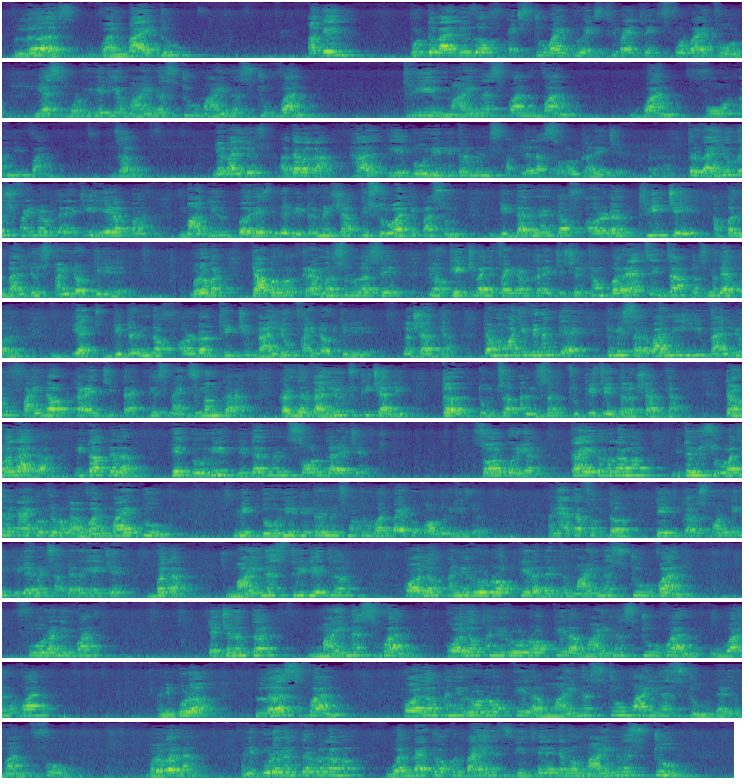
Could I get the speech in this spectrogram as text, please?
plus 1 by 2. Again, put the values of x2, by two, x3, by three, x4, by four. Yes, what we get here? Minus 2, minus 2, 1. 3, minus 1, 1. 1, 4 and 1. Zalo. या values आता बघा हा हे दोन्ही determinants आपल्याला solve करायचे. तर value कशी फाइंड आउट करायची? हे आपण मागील बरेच म्हणजे डिटर्मिनच्या अगदी सुरुवातीपासून डिटर्मिनंट ऑफ ऑर्डर थ्री चे आपण व्हॅल्यूज फाइंड आउट केलेले आहेत. बरोबर? त्याबरोबर क्रॅमर्स रूल असेल किंवा केच व्हॅल्यू फाइंड आउट करायची असेल किंवा बऱ्याच एक्झाम्पल्समध्ये आपण या डिटर्मिनंट ऑफ ऑर्डर थ्री ची व्हॅल्यू फाइंड आउट केलेली आहे. लक्षात घ्या. त्यामुळे माझी विनंती आहे तुम्ही सर्वांनी ही व्हॅल्यू फाइंड आउट करायची प्रॅक्टिस मॅक्झिमम करा. कारण जर व्हॅल्यू चुकीची आली तर तुमचं आन्सर चुकीचं येतं लक्षात घ्या. त्यामुळे बघा आता इथं आपल्याला हे दोन्ही डिटर्मिनंट सॉल्व्ह करायचे सॉल्व्ह करूया. काय येतं बघा मग? इथं मी सुरुवातीला काय करतोय बघा? वन बाय टू मी दोन्ही डिटर्मिनंट मधून वन बाय टू कॉमन घेतोय. आणि आता फक्त ते करस्पॉन्डिंग इलेमेंट्स आपल्याला घ्यायचे बघा मायनस थ्री घेतलं कॉलम आणि रो ड्रॉप केला that is minus two one four आणि वन त्याच्यानंतर मायनस वन कॉलम आणि रो ड्रॉप केला minus two one one one आणि पुढं प्लस वन कॉलम आणि रो ड्रॉप केला minus two minus two that is one four बरोबर ना? आणि पुढं नंतर बघा मग वन बाय टू आपण बाहेरच घेतलेले आहे त्यामुळे मायनस टू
